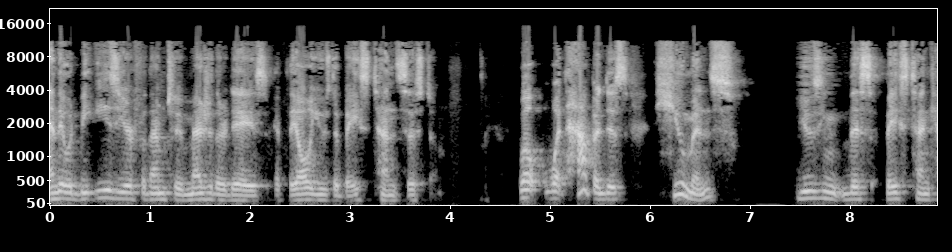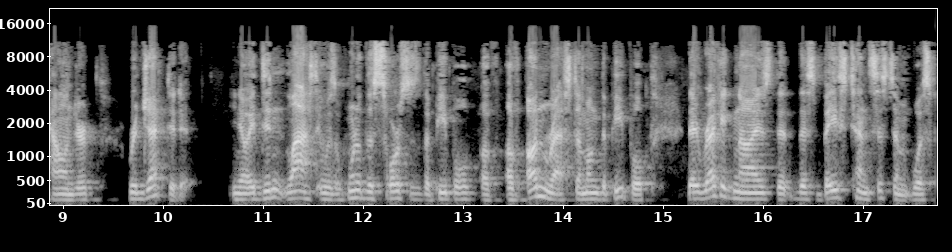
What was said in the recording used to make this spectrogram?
and they would be easier for them to measure their days if they all used a base 10 system. Well, what happened is humans using this base 10 calendar rejected it. You know, it didn't last. It was one of the sources of the people of, of unrest among the people they recognized that this base 10 system was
